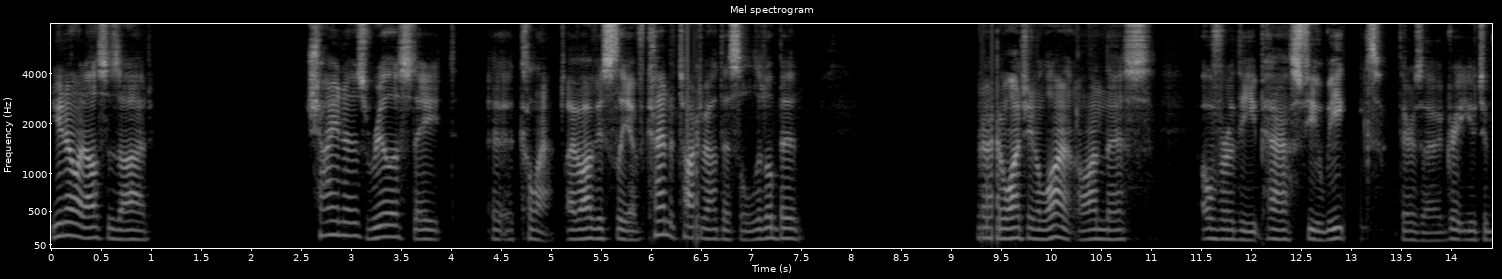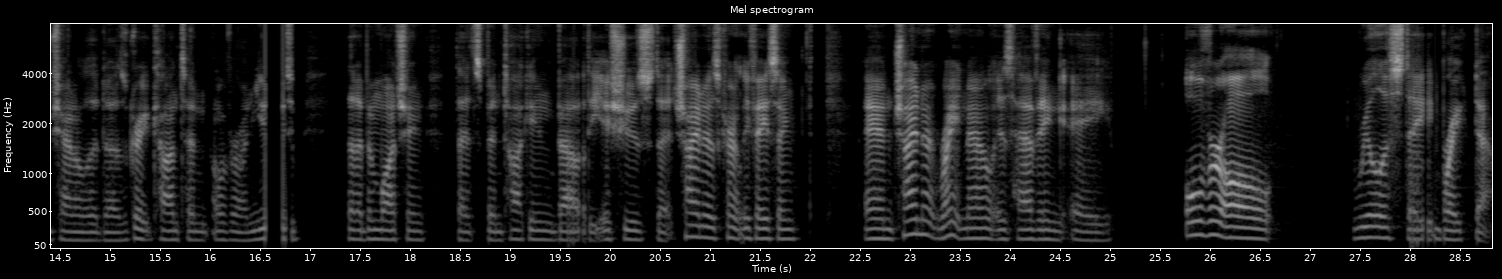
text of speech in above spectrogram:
you know what else is odd? China's real estate uh, collapse. I've obviously I've kind of talked about this a little bit. I've been watching a lot on this over the past few weeks. There's a great YouTube channel that does great content over on YouTube that I've been watching that's been talking about the issues that China is currently facing. And China right now is having a overall real estate breakdown.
